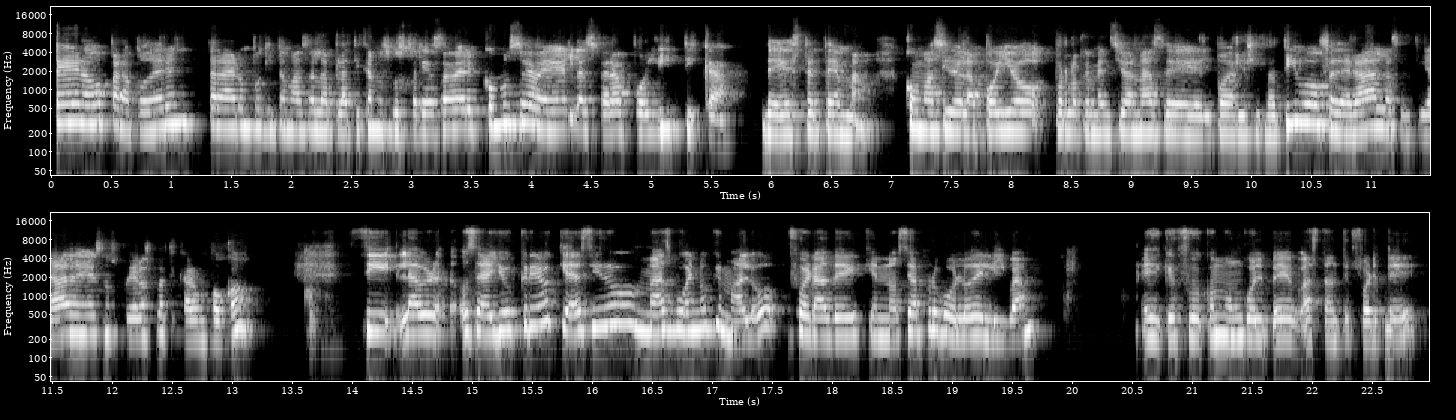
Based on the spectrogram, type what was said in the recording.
Pero para poder entrar un poquito más en la plática, nos gustaría saber cómo se ve la esfera política de este tema, cómo ha sido el apoyo, por lo que mencionas, del Poder Legislativo, Federal, las entidades. ¿Nos pudieras platicar un poco? Sí, la verdad, o sea, yo creo que ha sido más bueno que malo, fuera de que no se aprobó lo del IVA eh, que fue como un golpe bastante fuerte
